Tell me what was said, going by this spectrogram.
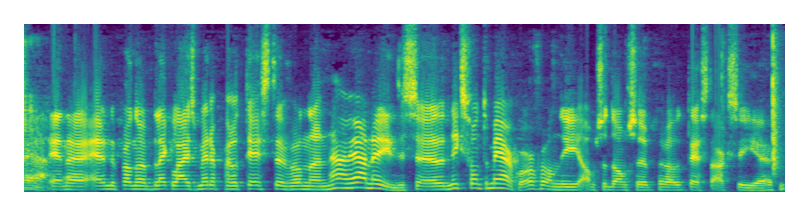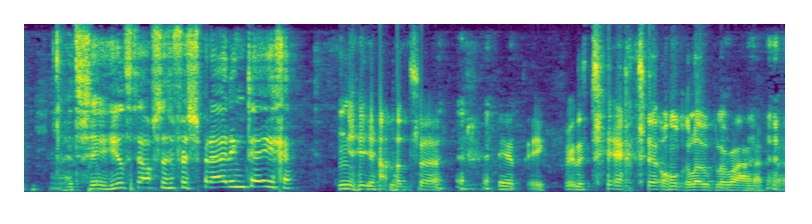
ja. en, eh, en van de Black Lives Matter protesten van, eh, nou ja, nee, dus eh, niks van te merken hoor, van die Amsterdamse protestactie. eh. het hield zelfs de verspreiding tegen. ja, dat, eh, het- ik vind het echt uh, ongelooflijk waar.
